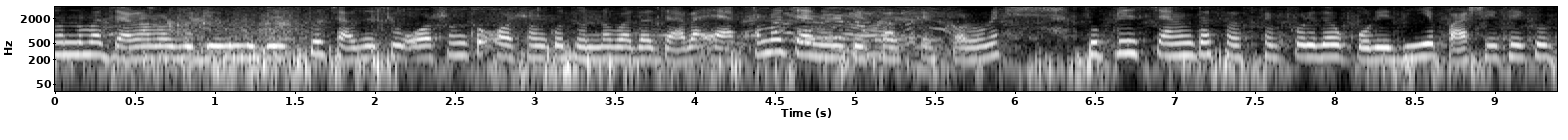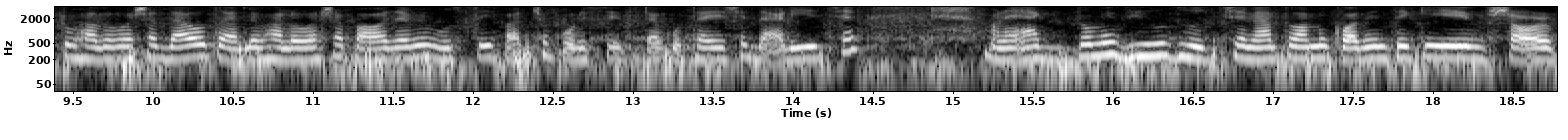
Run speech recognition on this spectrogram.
ধন্যবাদ। যারা আমার ভিডিওগুলো দেখতো তাদেরকে অসংখ্য অসংখ্য ধন্যবাদ। আর যারা এখনও চ্যানেলটি সাবস্ক্রাইব করো তো প্লিজ চ্যানেলটা সাবস্ক্রাইব করে দাও, করে দিয়ে পাশে থেকে একটু ভালোবাসা দাও, তাহলে ভালোবাসা পাওয়া যাবে, বুঝতেই পারছ পরিস্থিতিটা কোথায় এসে দাঁড়িয়েছে। মানে একদমই ভিউজ হচ্ছে না। তো আমি কদিন থেকে শর্ট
